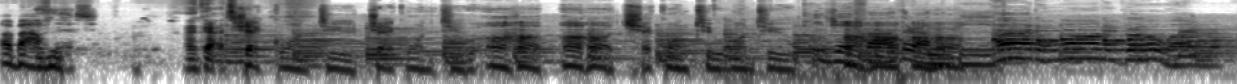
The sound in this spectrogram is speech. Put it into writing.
about this. I got you. Check one two, check one two. Uh huh, uh huh. Check one two, one two. PJ uh-huh, Father uh-huh. on the uh-huh. beat. I don't want to grow up.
